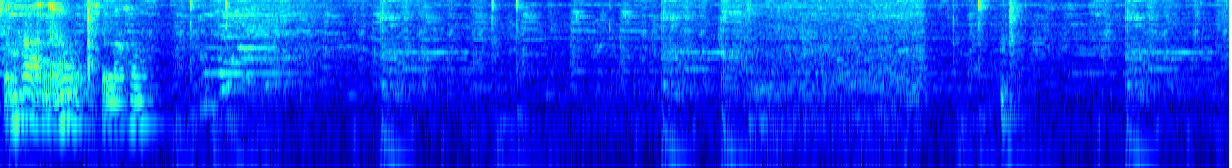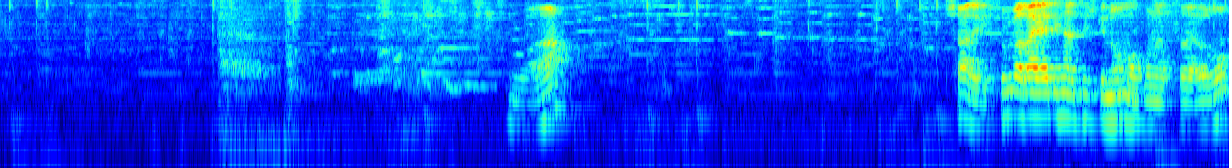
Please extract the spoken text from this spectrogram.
Schon hart, ne, was ich hier mache. Schade, die Fünferreihe hätte ich natürlich genommen auf 102 Euro.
